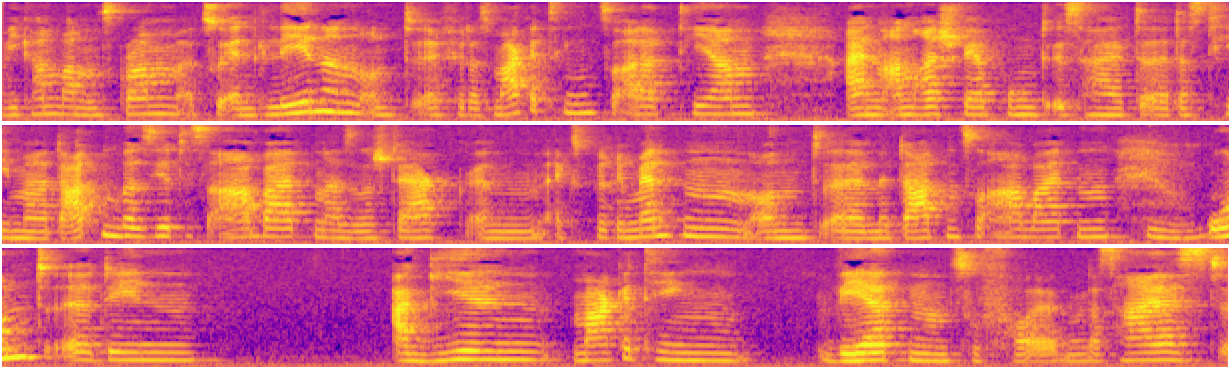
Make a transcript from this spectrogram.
wie Kanban und Scrum zu entlehnen und für das Marketing zu adaptieren. Ein anderer Schwerpunkt ist halt das Thema datenbasiertes Arbeiten, also stark in Experimenten und mit Daten zu arbeiten mhm. und den agilen Marketingwerten zu folgen. Das heißt,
